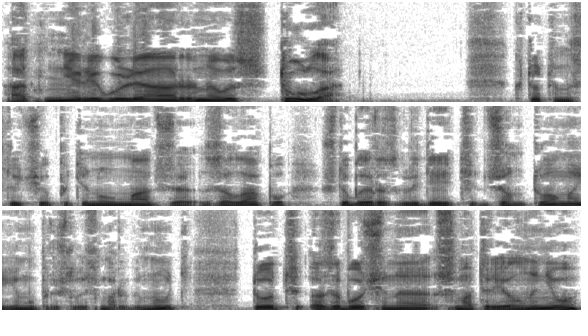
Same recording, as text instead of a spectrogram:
от нерегулярного стула». Кто-то настойчиво потянул Маджа за лапу, чтобы разглядеть Джон Тома. Ему пришлось моргнуть. Тот озабоченно смотрел на него.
